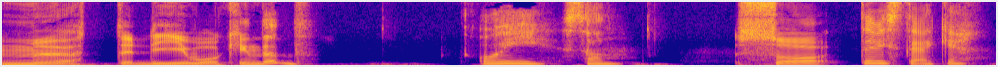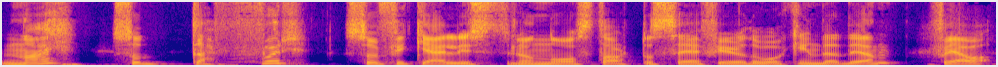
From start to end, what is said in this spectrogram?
møter de i Walking Dead. Oi sann. Det visste jeg ikke. Nei, så derfor så fikk jeg lyst til å nå starte å se Fear of the Walking Dead igjen. For jeg var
